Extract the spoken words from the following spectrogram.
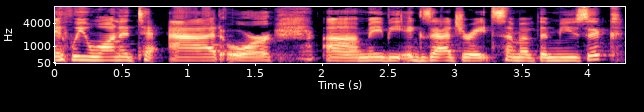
if we wanted to add or uh, maybe exaggerate some of the music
